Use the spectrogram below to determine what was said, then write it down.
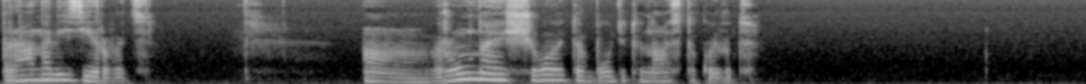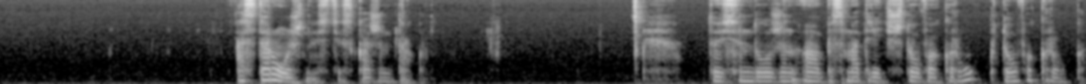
проанализировать, а, руна еще это будет у нас такой вот осторожности, скажем так. То есть он должен а, посмотреть, что вокруг, кто вокруг.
